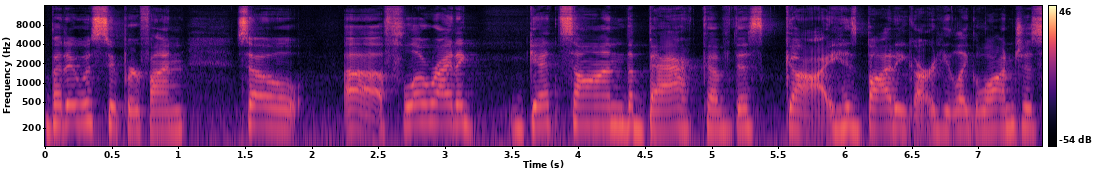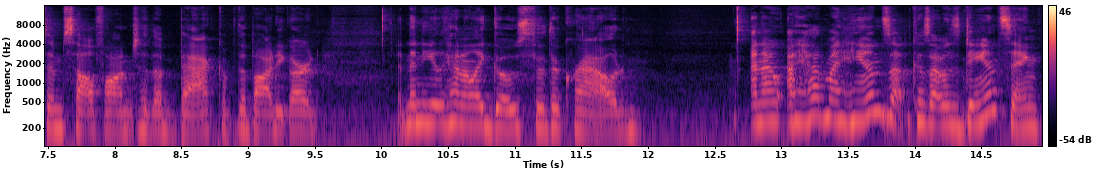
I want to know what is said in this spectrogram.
But it was super fun. So, uh, Flo Rida gets on the back of this guy, his bodyguard. He like launches himself onto the back of the bodyguard, and then he kind of like goes through the crowd. And I, I had my hands up because I was dancing,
